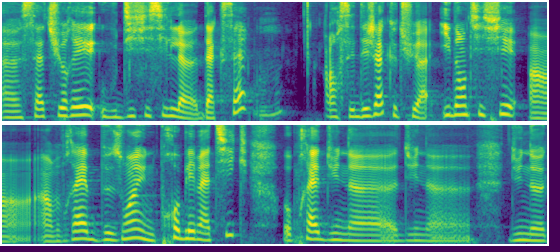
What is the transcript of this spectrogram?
euh, saturé ou difficile d'accès. Mm-hmm. Alors c'est déjà que tu as identifié un, un, vrai besoin, une problématique auprès d'une d'une d'une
